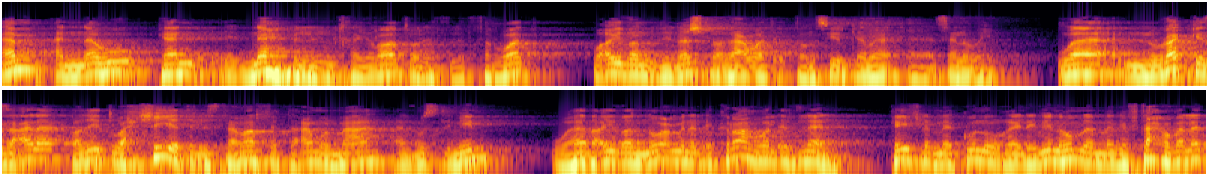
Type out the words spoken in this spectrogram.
أم أنه كان نهب للخيرات وللثروات؟ وأيضا لنشر دعوة التنصير كما سنبين ونركز على قضية وحشية الاستعمار في التعامل مع المسلمين. وهذا أيضا نوع من الإكراه والإذلال. كيف لما يكونوا غالبين هم لما بيفتحوا بلد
